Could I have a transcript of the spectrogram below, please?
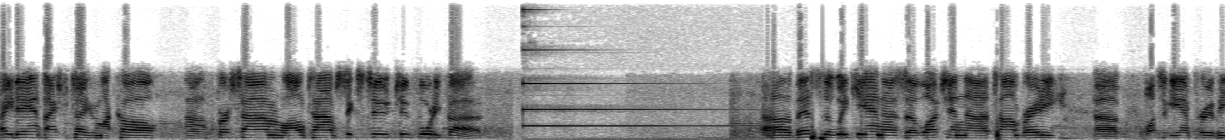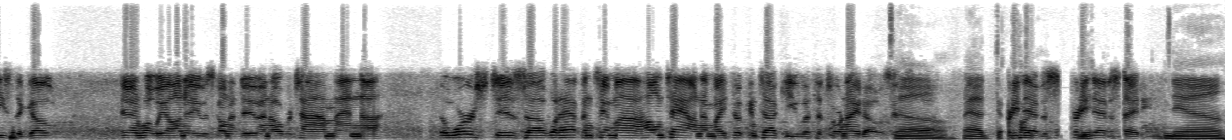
hey, Dan. Thanks for taking my call. Uh, first time, long time, six two two forty five. Uh, the best of the weekend is uh, watching uh, Tom Brady uh, once again prove he's the GOAT, doing what we all knew he was going to do in overtime. And uh, the worst is uh, what happened to my hometown in Mayfield, Kentucky with the tornadoes. It's, Oh, that uh, pretty, heart- devas- pretty Yeah. devastating. Yeah,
